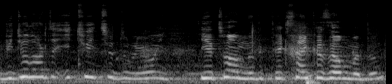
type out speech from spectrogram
videolarda itü itü duruyor. Yetu anladık tek sen kazanmadın.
